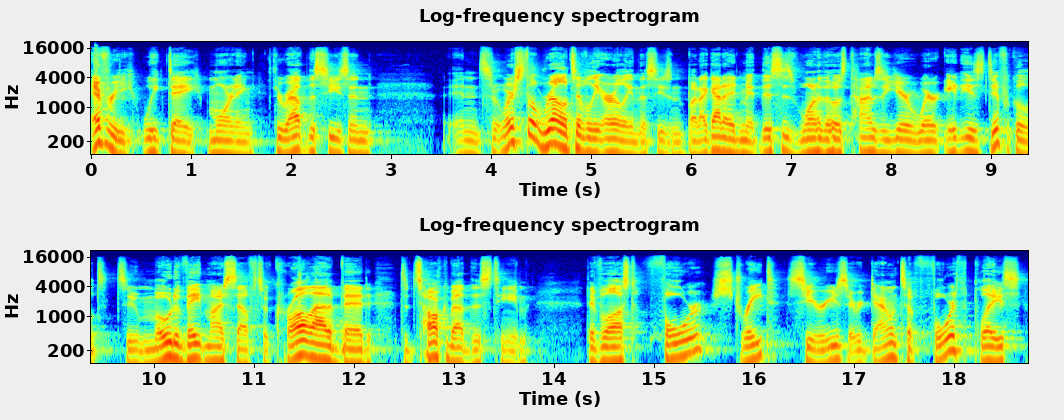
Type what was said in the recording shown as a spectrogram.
every weekday morning throughout the season. And so we're still relatively early in the season, but I got to admit, this is one of those times of year where it is difficult to motivate myself to crawl out of bed to talk about this team. They've lost four straight series. They were down to fourth place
